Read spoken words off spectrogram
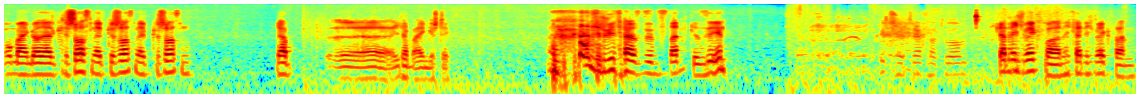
Oh mein Gott, er hat geschossen, er hat geschossen, er hat geschossen. Ich hab, äh, ich hab eingesteckt. Wieder hast du den Stunt gesehen? Kritischer Trefferturm. Ich kann nicht wegfahren, ich kann nicht wegfahren.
